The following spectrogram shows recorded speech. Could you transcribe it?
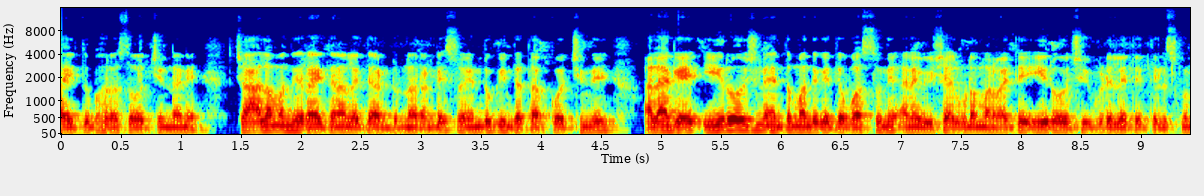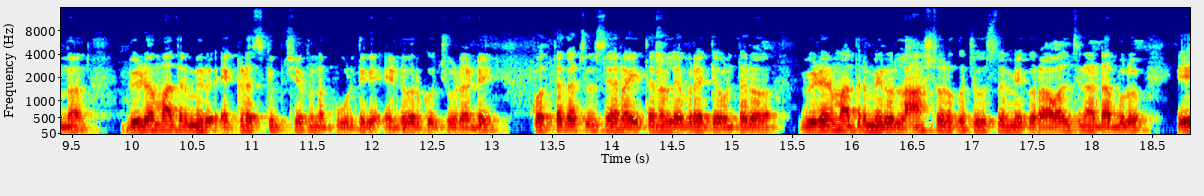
రైతు భరోసా వచ్చిందని చాలామంది రైతన్నలు అయితే అంటున్నారండి. సో ఎందుకు ఇంత తక్కువ వచ్చింది అలాగే ఈ రోజున ఎంతమందికి అయితే వస్తుంది అనే విషయాలు కూడా మనం అయితే ఈ రోజు వీడియోలో అయితే తెలుసుకుందాం. వీడియో మాత్రం మీరు ఎక్కడ స్కిప్ చేయకుండా పూర్తిగా ఎండ్ వరకు చూడండి. కొత్తగా చూసే రైతన్నలు ఎవరైతే ఉంటారో వీడియోని మాత్రం మీరు లాస్ట్ వరకు చూస్తే మీకు రావాల్సిన డబ్బులు ఏ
